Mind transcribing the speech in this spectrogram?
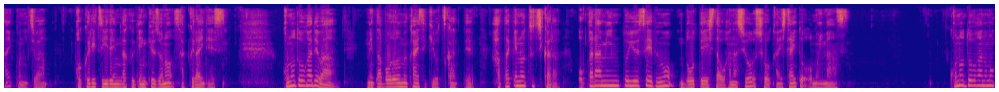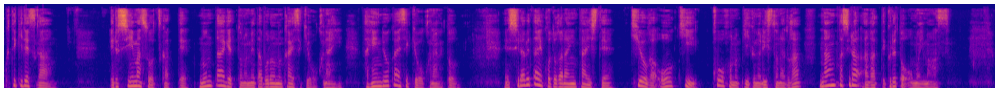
はい、こんにちは。国立遺伝学研究所の桜井です。この動画では、メタボローム解析を使って畑の土からオカラミンという成分を同定したお話を紹介したいと思います。この動画の目的ですが、LC マスを使ってノンターゲットのメタボローム解析を行い、多変量解析を行うと、調べたい事柄に対して寄与が大きい候補のピークのリストなどが何かしら上がってくると思います。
